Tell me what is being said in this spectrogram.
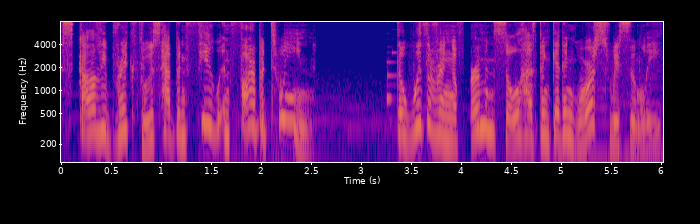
scholarly breakthroughs have been few and far between. The withering of Irminsul has been getting worse recently.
